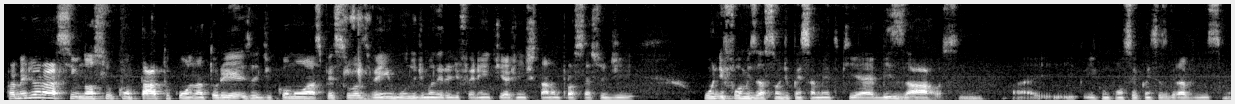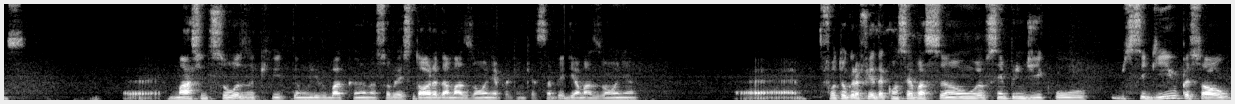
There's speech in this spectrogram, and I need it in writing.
para melhorar assim o nosso contato com a natureza, de como as pessoas veem o mundo de maneira diferente e a gente está num processo de uniformização de pensamento que é bizarro assim e, e com consequências gravíssimas. É, Márcio de Souza, que tem um livro bacana sobre a história da Amazônia, para quem quer saber de Amazônia. É, fotografia da conservação, eu sempre indico seguir o pessoal,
